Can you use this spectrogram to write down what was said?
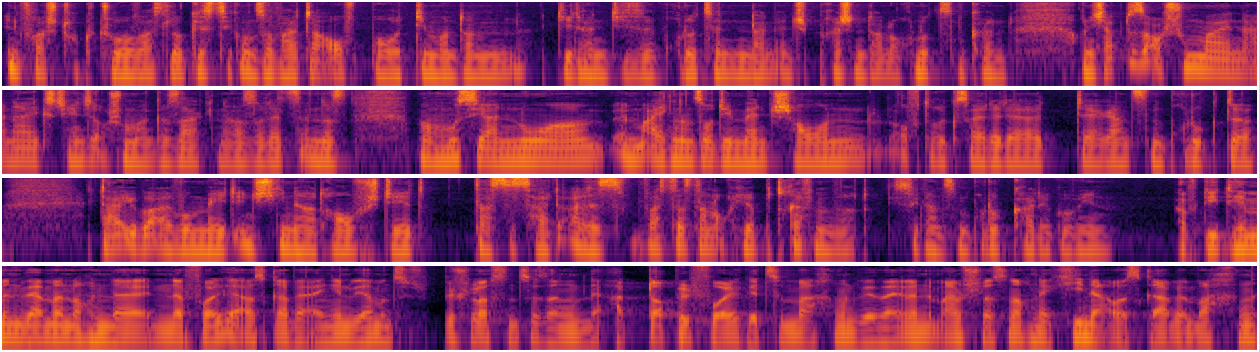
Infrastruktur, was Logistik und so weiter aufbaut, die man dann, die dann diese Produzenten dann entsprechend dann auch nutzen können. Und ich habe das auch schon mal in einer Exchange auch schon mal gesagt. Ne? Also letzten Endes, man muss ja nur im eigenen Sortiment schauen, auf der Rückseite der, der ganzen Produkte, da überall, wo Made in China draufsteht, das ist halt alles, was das dann auch hier betreffen wird, diese ganzen Produktkategorien. Auf die Themen werden wir noch in der, in der Folgeausgabe eingehen. Wir haben uns beschlossen, sozusagen eine Art Doppelfolge zu machen und wir werden im Anschluss noch eine China-Ausgabe machen,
